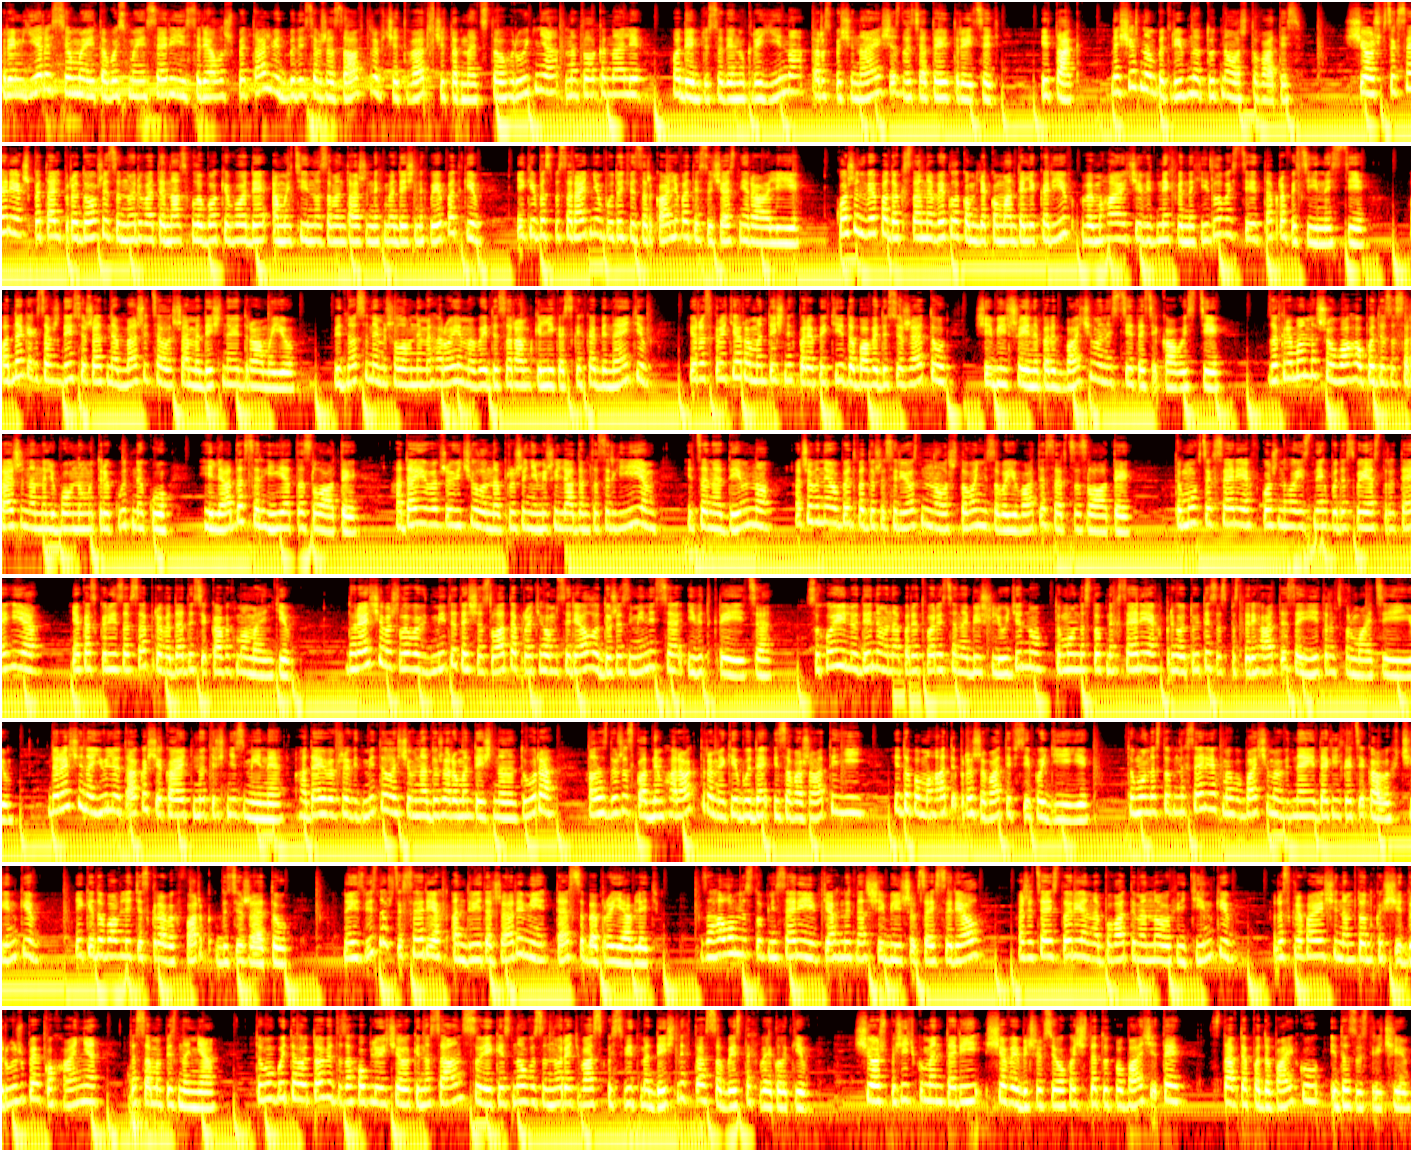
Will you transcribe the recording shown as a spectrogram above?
Прем'єра сьомої та восьмої серії серіалу Шпиталь відбудеться вже завтра, в четвер, 14 грудня, на телеканалі 1 плюс 1 Україна, розпочинаючи з 20.30. І так, на що ж нам потрібно тут налаштуватись? Що ж, в цих серіях шпиталь продовжить занурювати нас в глибокі води емоційно завантажених медичних випадків, які безпосередньо будуть відзеркалювати сучасні реалії. Кожен випадок стане викликом для команди лікарів, вимагаючи від них винахідливості та професійності. Однак, як завжди, сюжет не обмежиться лише медичною драмою. Відносини між головними героями вийде за рамки лікарських кабінетів, і розкриття романтичних перипетій додавить до сюжету ще більшої непередбачуваності та цікавості. Зокрема, наша увага буде зосереджена на любовному трикутнику Гіляда, Сергія та Злати. Гадаю, ви вже відчули напруження між Гілядом та Сергієм, і це не дивно, адже вони обидва дуже серйозно налаштовані завоювати серце Злати. Тому в цих серіях в кожного із них буде своя стратегія, яка, скоріше за все, приведе до цікавих моментів. До речі, важливо відмітити, що Злата протягом серіалу дуже зміниться і відкриється. Сухої людини вона перетвориться на більш людяну, тому в наступних серіях приготуйтеся спостерігати за її трансформацією. До речі, на Юлю також чекають внутрішні зміни. Гадаю, ви вже відмітили, що вона дуже романтична натура, але з дуже складним характером, який буде і заважати їй, і допомагати проживати всі події. Тому в наступних серіях ми побачимо від неї декілька цікавих вчинків, які додавлять яскравих фарб до сюжету. Ну і звісно в цих серіях Андрій та Джеремі теж себе проявлять. Загалом наступні серії втягнуть нас ще більше в цей серіал, адже ця історія набуватиме нових відтінків, розкриваючи нам тонкощі дружби, кохання та самопізнання. Тому будьте готові до захоплюючого кіносеансу, який знову занурять вас у світ медичних та особистих викликів. Що ж, пишіть коментарі, що ви більше всього хочете тут побачити, ставте вподобайку і до зустрічі!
